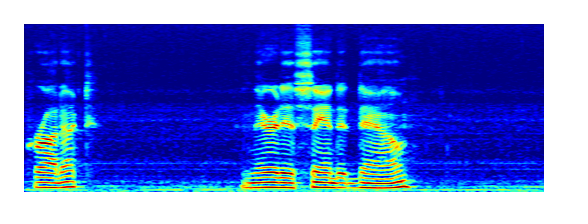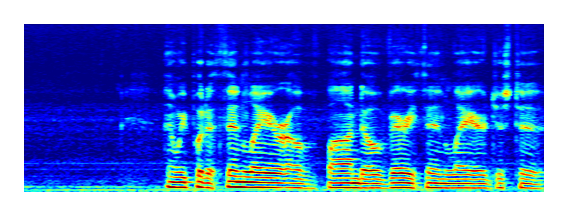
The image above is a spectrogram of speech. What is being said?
product. And there it is sanded down and we put a thin layer of Bondo, very thin layer, just to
